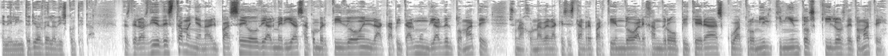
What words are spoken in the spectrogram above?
en el interior de la discoteca. Desde las 10 de esta mañana, el paseo de Almería se ha convertido en la capital mundial del tomate. Es una jornada en la que se están repartiendo, Alejandro Piqueras, 4.500 kilos de tomate.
